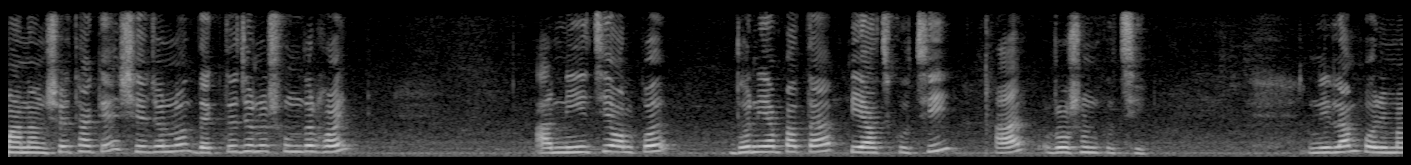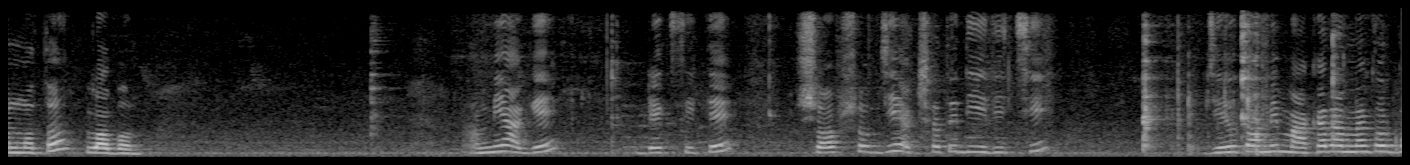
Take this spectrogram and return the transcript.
মানাংশই থাকে, সেজন্য দেখতে যেন সুন্দর হয়। আর নিয়েছি অল্প ধনিয়া পাতা, পেঁয়াজ কুচি আর রসুন কুচি। নিলাম পরিমাণ মতো লবণ। আমি আগে ডেক্সিতে সব সবজি একসাথে দিয়ে দিচ্ছি। যেহেতু আমি মাখা রান্না করব।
